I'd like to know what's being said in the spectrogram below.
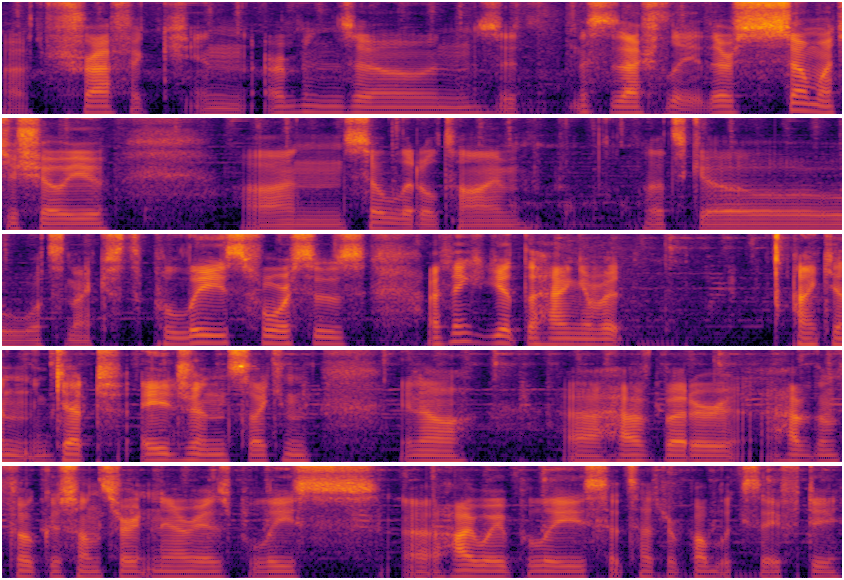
uh, traffic in urban zones. It, this is actually, there's so much to show you on so little time. Let's go, what's next? Police forces, I think you get the hang of it. I can get agents, I can, you know, uh, have better, have them focus on certain areas, police, uh, highway police, etc., public safety.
